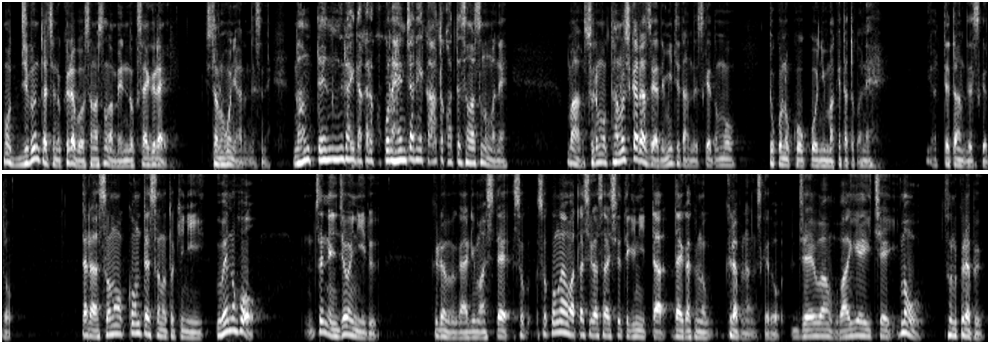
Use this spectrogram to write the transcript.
もう自分たちのクラブを探すのが面倒くさいぐらい下の方にあるんですね。何点ぐらいだからここら辺じゃねえかとかって探すのがねまあそれも楽しからずやで見てたんですけどもどこの高校に負けたとかねやってたんですけどただそのコンテストの時に上の方常に上位にいるクラブがありましてそこが私が最終的に行った大学のクラブなんですけど J1YHA 今もそのクラブ、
